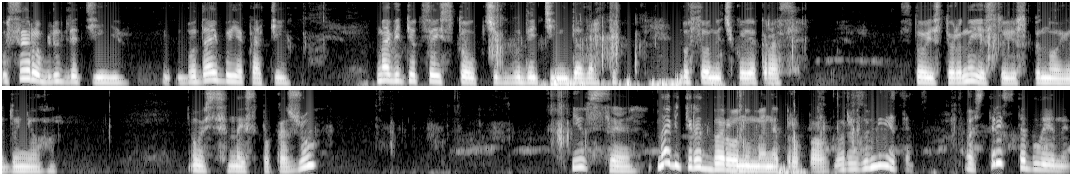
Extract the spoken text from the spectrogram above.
Усе роблю для тіні. Бодай би яка тінь. Навіть оцей стовпчик буде тінь давати, бо сонечко якраз з тої сторони я стою спиною до нього. Ось низ покажу. І все. Навіть редбарон у мене пропав. Ви розумієте? Ось три стеблини.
